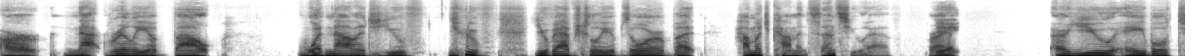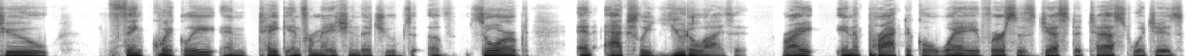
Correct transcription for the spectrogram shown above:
are not really about what knowledge you've you've you've actually absorbed, but how much common sense you have, right? Are you able to think quickly and take information that you abs- absorbed and actually utilize it, right? In a practical way versus just a test, which is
